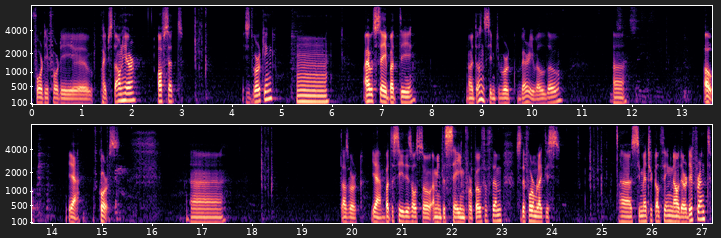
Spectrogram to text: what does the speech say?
for the for the uh, pipes down here. Offset. Is it working? Mm, I would say, but the no, it doesn't seem to work very well though. Uh, oh, yeah, of course. Uh, does work. Yeah, but the seed is also, I mean, the same for both of them. So they form like this uh, symmetrical thing. Now they're different.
